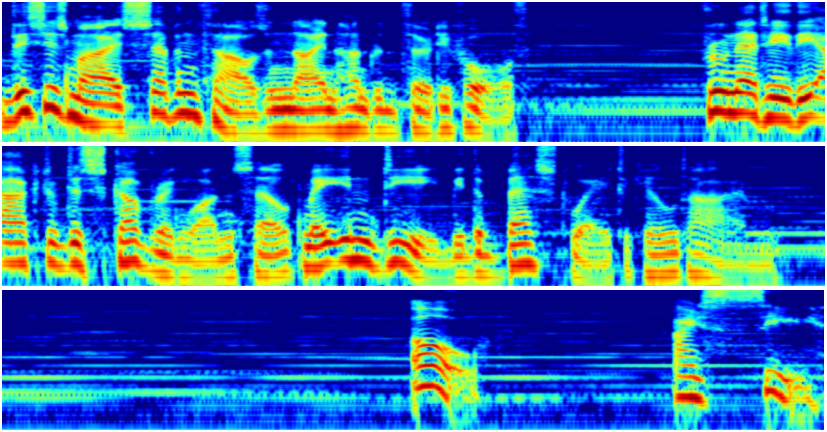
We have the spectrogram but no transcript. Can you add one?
This is my 7,934th. Frunetti, the act of discovering oneself may indeed be the best way to kill time. Oh, I see.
